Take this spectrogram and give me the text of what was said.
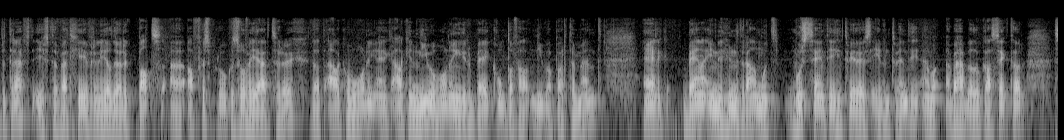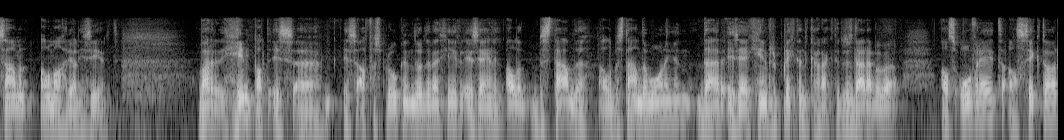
betreft, heeft de wetgever een heel duidelijk pad uh, afgesproken, zoveel jaar terug, dat elke woning, eigenlijk elke nieuwe woning hierbij komt, of elk nieuw appartement, eigenlijk bijna energie-neutraal moet, moest zijn tegen 2021. En we, hebben dat ook als sector samen allemaal gerealiseerd. Waar geen pad is, uh, is afgesproken door de wetgever, is eigenlijk alle bestaande, alle bestaande woningen, daar is eigenlijk geen verplichtend karakter. Dus daar hebben we als overheid, als sector,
